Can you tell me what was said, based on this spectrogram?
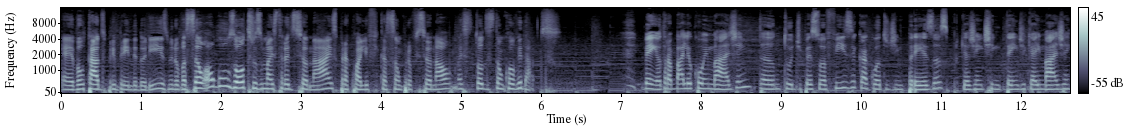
é, voltados para empreendedorismo, inovação, alguns outros mais tradicionais para qualificação profissional, mas todos estão convidados. Bem, eu trabalho com imagem, tanto de pessoa física quanto de empresas, porque a gente entende que a imagem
